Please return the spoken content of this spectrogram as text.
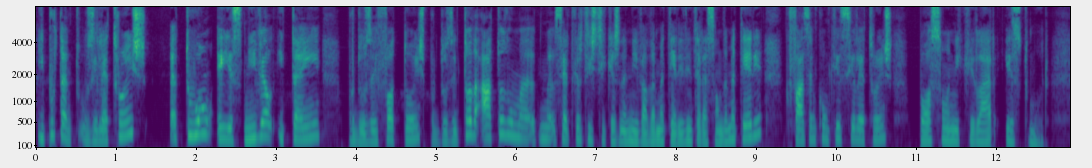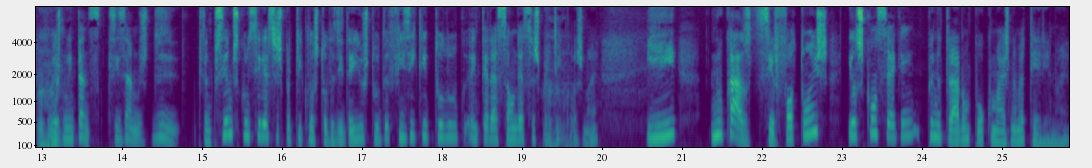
E, portanto, os eletrões atuam a esse nível e têm, produzem fotões, produzem toda, há toda uma, uma série de características a nível da matéria, de interação da matéria, que fazem com que esses eletrões possam aniquilar esse tumor. Uhum. Mas, no entanto, se precisamos de. Portanto, precisamos conhecer essas partículas todas, e daí o estudo da física e toda a interação dessas partículas, uhum. não é? E no caso de ser fotões, eles conseguem penetrar um pouco mais na matéria, não é?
